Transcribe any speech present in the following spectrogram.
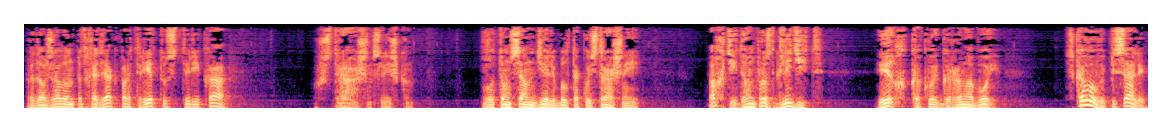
Продолжал он, подходя к портрету старика. «Уж страшен слишком. Вот он в самом деле был такой страшный. Ах ты, да он просто глядит. Эх, какой громобой! С кого вы писали?»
